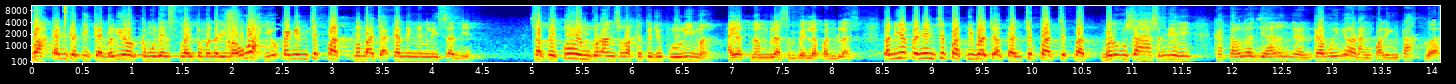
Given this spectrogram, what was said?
Bahkan ketika beliau kemudian setelah itu menerima wahyu, pengen cepat membacakan dengan lisannya. Sampai turun Quran surah ke-75, ayat 16 sampai 18. Tadi dia pengen cepat dibacakan, cepat-cepat, berusaha sendiri. Kata Allah, jangan, kamu ini orang paling takwa.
